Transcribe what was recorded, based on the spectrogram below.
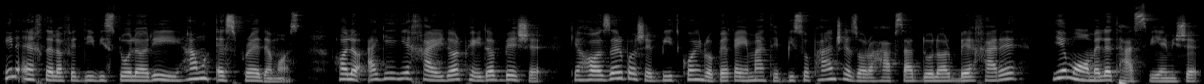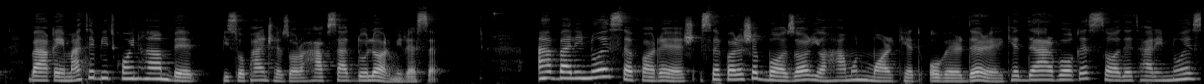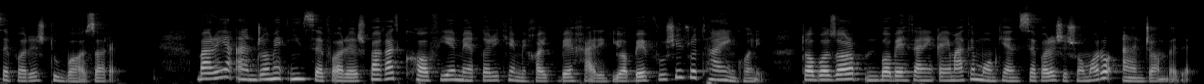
این اختلاف 200 دلاری همون اسپرد ماست. حالا اگه یه خریدار پیدا بشه که حاضر باشه بیت کوین رو به قیمت 25700 دلار بخره یه معامله تصویه میشه و قیمت بیت کوین هم به 25700 دلار می‌رسه. اولین نوع سفارش سفارش بازار یا همون مارکت اووردره که در واقع ساده ترین نوع سفارش تو بازاره. برای انجام این سفارش فقط کافیه مقداری که می‌خواید بخرید یا بفروشید رو تعیین کنید تا بازار با بهترین قیمت ممکن سفارش شما رو انجام بده.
